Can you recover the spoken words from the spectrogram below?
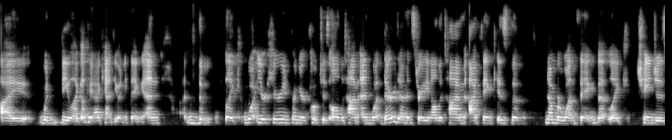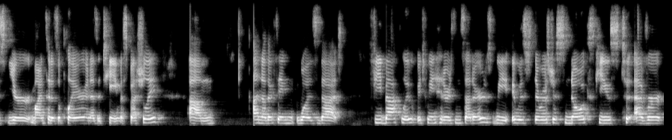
I would be like, "Okay, I can't do anything." And the like what you're hearing from your coaches all the time and what they're demonstrating all the time, I think is the number one thing that like changes your mindset as a player and as a team, especially. Um, another thing was that feedback loop between hitters and setters. We it was there was just no excuse to ever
